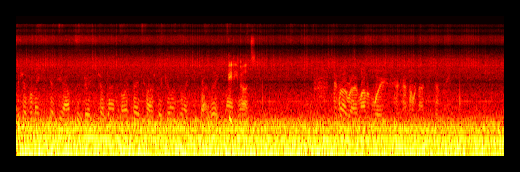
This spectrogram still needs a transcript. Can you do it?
Bishop 1950, opposite direction, jump on the north side, cross the killing, like, flat right. 80 knots. Two five right, London Blaze, aircraft 1970.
